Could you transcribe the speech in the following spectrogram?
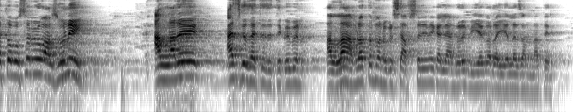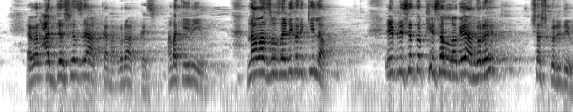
এত বছরের আজনি আল্লাহরে আজকে যাইতে যেতে কইবেন, আল্লাহ, আমরা তো মনে করছি আফসারি কালে আঙ্গরে বিয়ে করাই এলা জান্নাতের। এখন আজ শেষে আটকান, আঙ্গরে আটকাইছে। আটা কি রিও নামাজ রোজাইডি করে কি লাভ? ইবলিসে তো খিসার লগে আঙ্গরে শেষ করে দিব।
